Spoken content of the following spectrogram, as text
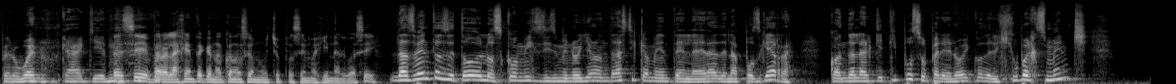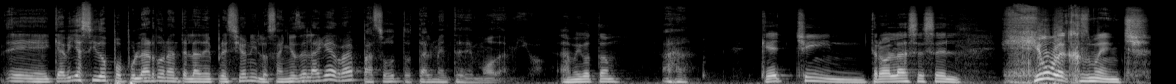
Pero bueno, cada quien. Pues sí, para la gente que no conoce mucho, pues se imagina algo así. Las ventas de todos los cómics disminuyeron drásticamente en la era de la posguerra, cuando el arquetipo superheroico del Hubersmensch, eh, que había sido popular durante la depresión y los años de la guerra, pasó totalmente de moda, amigo. Amigo Tom. Ajá. ¿Qué trolas es el Hubersmensch?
